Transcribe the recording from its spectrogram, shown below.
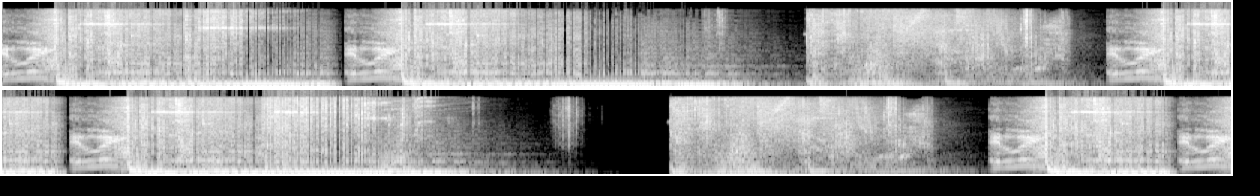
Italy! Italy! Italy! Italy! Italy! Italy!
